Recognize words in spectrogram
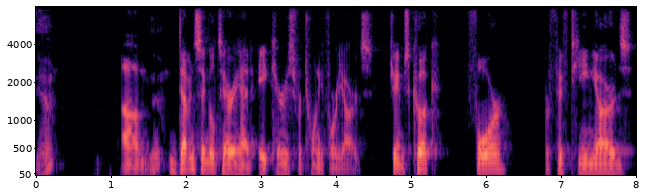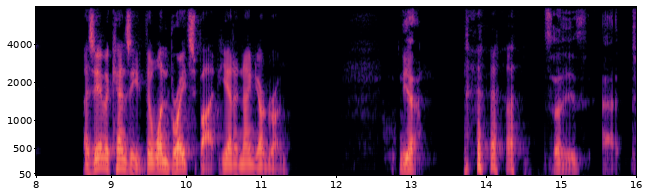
Yeah. Um, Yeah. Devin Singletary had eight carries for 24 yards. James Cook, four for 15 yards. Isaiah McKenzie, the one bright spot, he had a nine yard run. Yeah. So it's uh,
